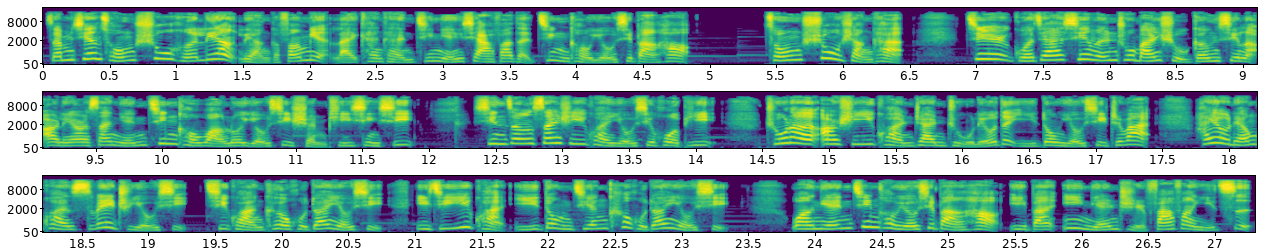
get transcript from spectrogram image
咱们先从数和量两个方面来看看今年下发的进口游戏版号。从数上看，近日国家新闻出版署更新了二零二三年进口网络游戏审批信息，新增三十一款游戏获批。除了二十一款占主流的移动游戏之外，还有两款 Switch 游戏、七款客户端游戏以及一款移动兼客户端游戏。往年进口游戏版号一般一年只发放一次，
